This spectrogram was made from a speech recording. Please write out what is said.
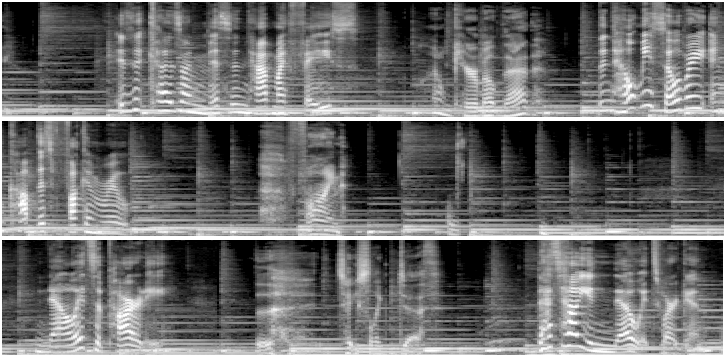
me. Is it because I'm missing half my face? I don't care about that. Then help me celebrate and cop this fucking roof. Fine. Now it's a party. Ugh, it tastes like death. That's how you know it's working.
